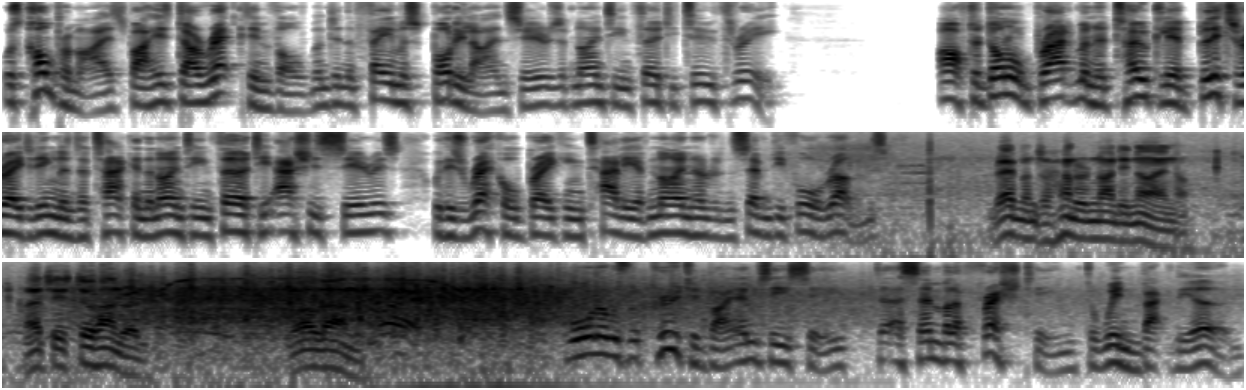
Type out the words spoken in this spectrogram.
was compromised by his direct involvement in the famous Bodyline series of 1932 3. After Donald Bradman had totally obliterated England's attack in the 1930 Ashes series with his record breaking tally of 974 runs. Bradman's 199. That's his 200. Well done. Warner was recruited by MCC to assemble a fresh team to win back the urn.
